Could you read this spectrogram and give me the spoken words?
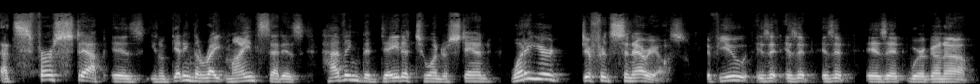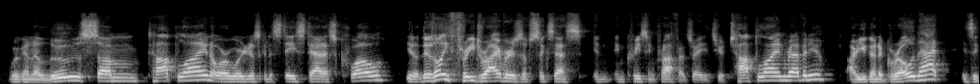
that's first step is you know getting the right mindset is having the data to understand what are your different scenarios if you is it is it is it is it we're gonna we're gonna lose some top line or we're just gonna stay status quo? You know there's only three drivers of success in increasing profits right? It's your top line revenue. Are you to grow that? Is it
